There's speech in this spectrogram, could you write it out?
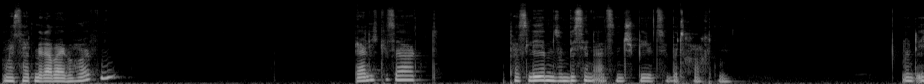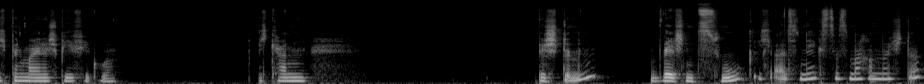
Was hat mir dabei geholfen? Ehrlich gesagt, das Leben so ein bisschen als ein Spiel zu betrachten. Und ich bin meine Spielfigur. Ich kann bestimmen, welchen Zug ich als nächstes machen möchte.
